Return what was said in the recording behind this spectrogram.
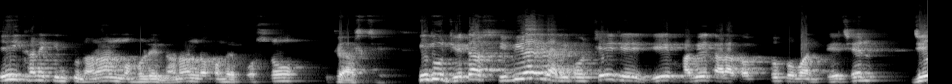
এইখানে কিন্তু নানান মহলে নানান রকমের প্রশ্ন উঠে আসছে। কিন্তু যেটা সিবিআই দাবি করছে যে যেভাবে তারা তথ্য প্রমাণ পেয়েছেন যে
